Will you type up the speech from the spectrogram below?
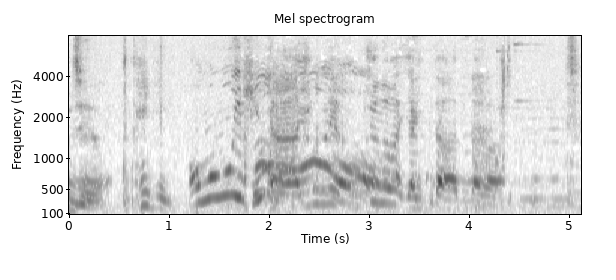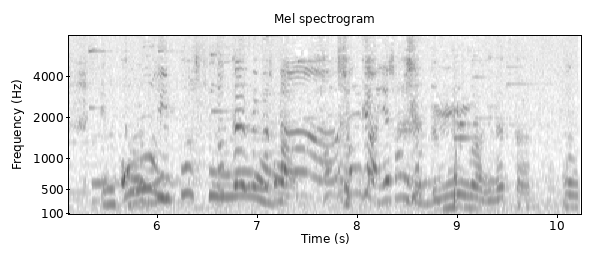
언제예요? 백일. 어머머 이뻐. 야 있네 국준호가 야 있다 누나가 어머 이뻤어. 똑같은 생겼다. 성- 성규 아니야 성규? 늠름하긴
